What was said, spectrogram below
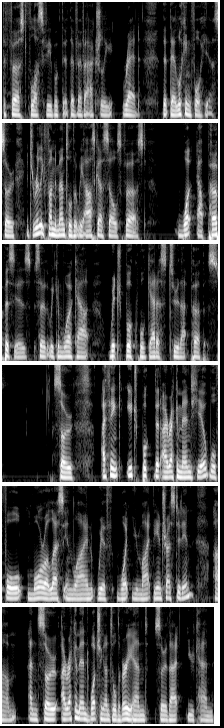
the first philosophy book that they've ever actually read that they're looking for here. So it's really fundamental that we ask ourselves first what our purpose is so that we can work out which book will get us to that purpose. So I think each book that I recommend here will fall more or less in line with what you might be interested in. Um, and so I recommend watching until the very end so that you can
